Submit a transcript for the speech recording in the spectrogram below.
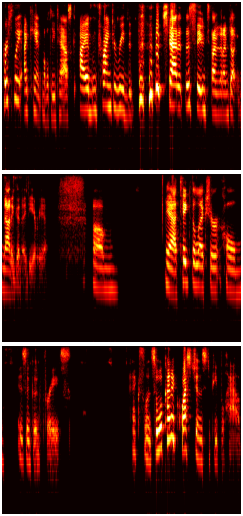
personally, I can't multitask. I am trying to read the, the chat at the same time that I'm talking, not a good idea, Ria. Um, Yeah, take the lecture home is a good phrase. Excellent. So what kind of questions do people have?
